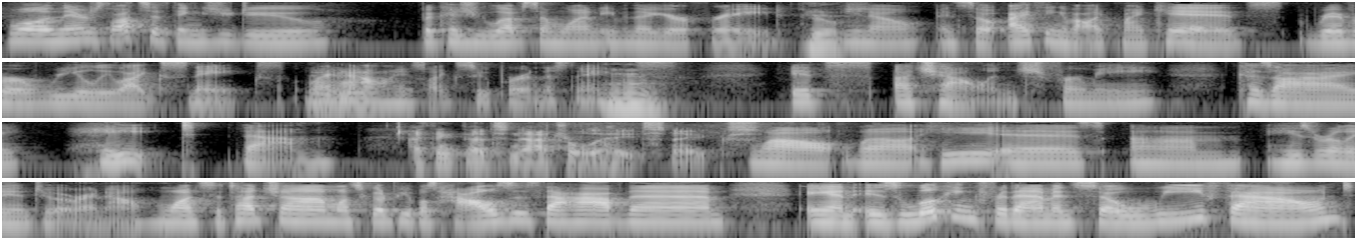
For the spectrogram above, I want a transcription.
Well, and there's lots of things you do because you love someone even though you're afraid. Yes. You know? And so I think about like my kids. River really likes snakes right Mm-hmm. now. He's like super into snakes. Mm. It's a challenge for me because I hate them. I think that's natural to hate snakes. Well, well, he is. Um, he's really into it right now. Wants to touch them. Wants to go to people's houses that have them, and is looking for them. And so we found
